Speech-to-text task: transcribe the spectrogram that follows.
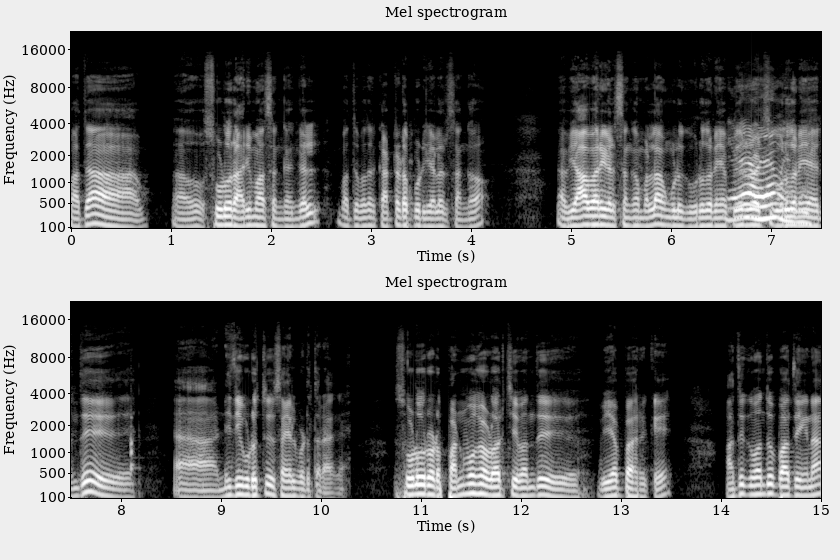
பார்த்தா சூலூர் அரிமா சங்கங்கள் மற்ற மற்ற கட்டட பொறியாளர் சங்கம் வியாபாரிகள் சங்கம் எல்லாம் உங்களுக்கு உறுதுணையாக பேரூராட்சி உறுதுணையாக இருந்து நிதி கொடுத்து செயல்படுத்துகிறாங்க சூலூரோட பன்முக வளர்ச்சி வந்து வியப்பாக இருக்குது அதுக்கு வந்து பார்த்தீங்கன்னா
